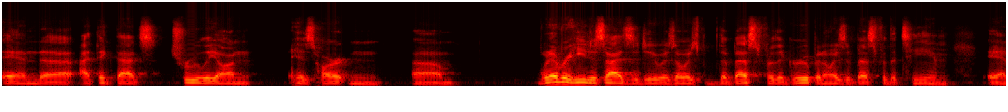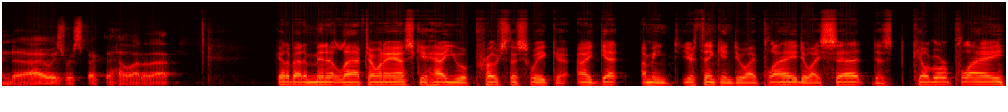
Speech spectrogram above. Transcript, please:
and uh, I think that's truly on his heart and. Um, whatever he decides to do is always the best for the group and always the best for the team and uh, I always respect the hell out of that. Got about a minute left. I want to ask you how you approach this week. I get, I mean, you're thinking, do I play? Do I set? Does Kilgore play?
